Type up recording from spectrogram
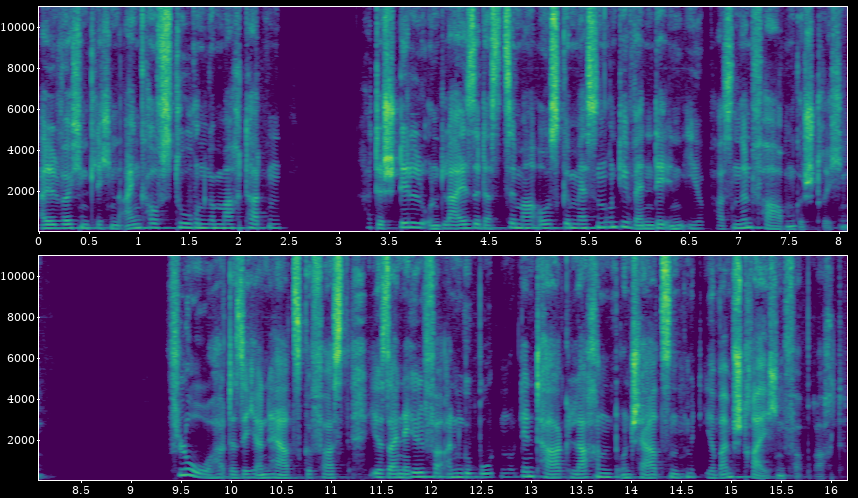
allwöchentlichen Einkaufstouren gemacht hatten, hatte still und leise das Zimmer ausgemessen und die Wände in ihr passenden Farben gestrichen. Flo hatte sich ein Herz gefasst, ihr seine Hilfe angeboten und den Tag lachend und scherzend mit ihr beim Streichen verbracht.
